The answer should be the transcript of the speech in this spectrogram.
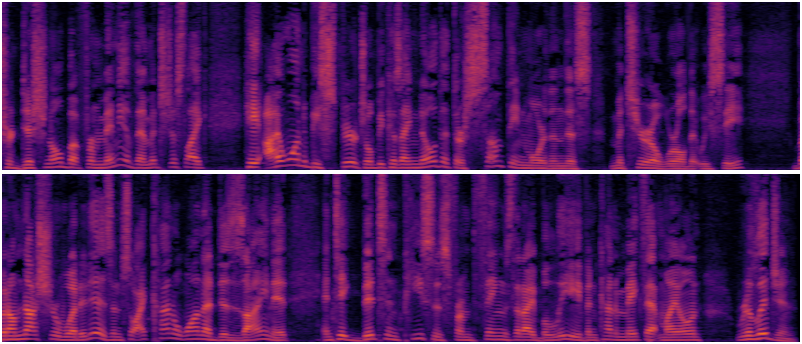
traditional, but for many of them, it's just like, hey, I want to be spiritual because I know that there's something more than this material world that we see. but I'm not sure what it is. And so I kind of want to design it and take bits and pieces from things that I believe and kind of make that my own religion.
